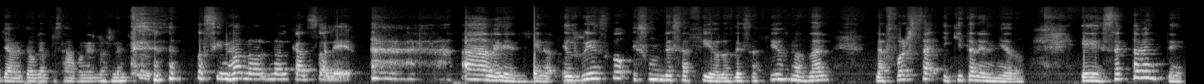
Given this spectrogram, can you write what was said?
ya me tengo que empezar a poner los lentes, o si no, no, alcanzo a leer. A ver, bueno, el riesgo es un desafío. Los desafíos nos dan la fuerza y quitan el miedo. Exactamente.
